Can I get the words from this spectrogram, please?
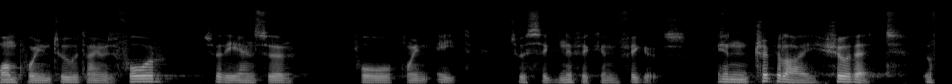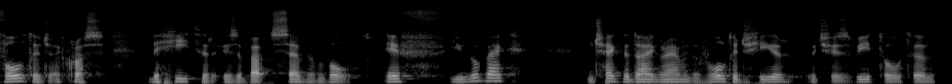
1.2 times 4 so the answer 4.8 two significant figures. In triple I show that the voltage across the heater is about 7 volt. If you go back and check the diagram, the voltage here, which is V total,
